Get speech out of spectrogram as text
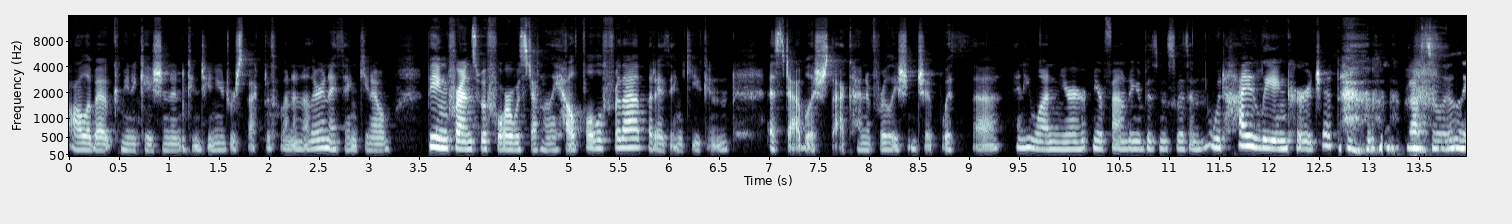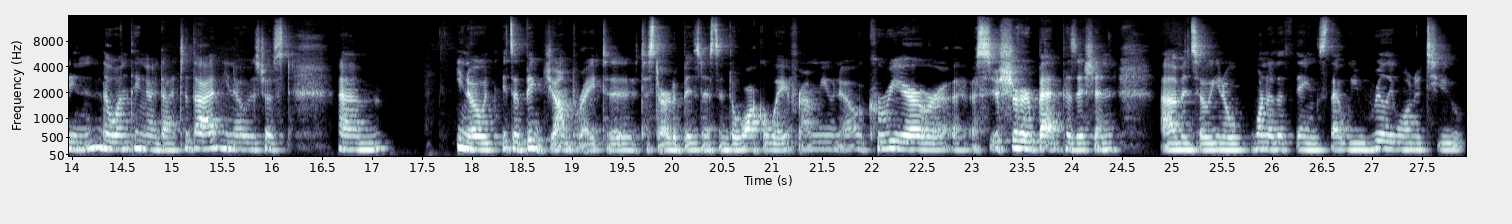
all about communication and continued respect with one another. And I think, you know, being friends before was definitely helpful for that. But I think you can establish that kind of relationship with uh, anyone you're you're founding a business with, and would highly encourage it. Absolutely. And the one thing I'd add to that, you know, is just um, you know it's a big jump right to to start a business and to walk away from you know a career or a, a sure bet position. Um, and so you know one of the things that we really wanted to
